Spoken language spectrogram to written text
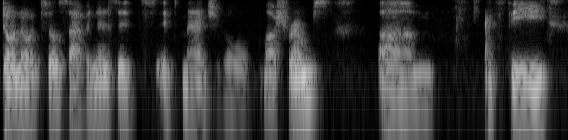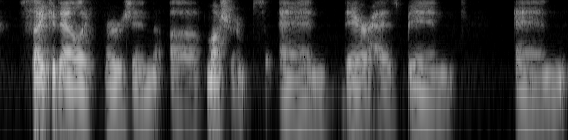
don't know what psilocybin is, it's it's magical mushrooms. Um, it's the psychedelic version of mushrooms, and there has been an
